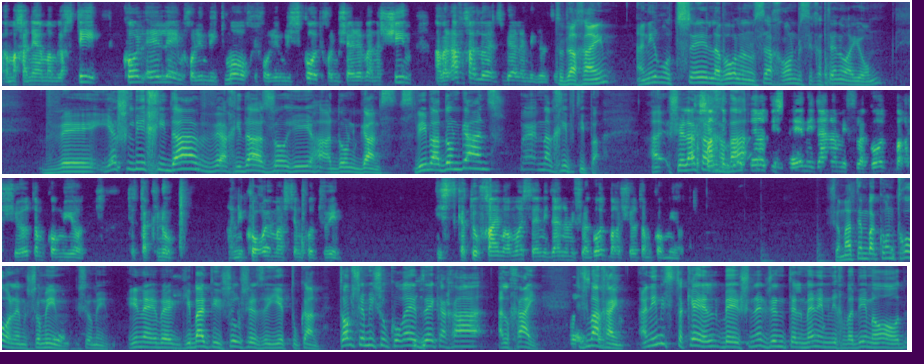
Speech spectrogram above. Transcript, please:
המחנה הממלכתי, כל אלה הם יכולים לתמוך, יכולים לזכות, יכולים לשלב אנשים, אבל אף אחד לא יצביע להם בגלל זה. תודה חיים. אני רוצה לעבור לנושא האחרון בשיחתנו היום, ויש לי חידה, והחידה הזו היא האדון גנץ. סביב האדון גנץ נרחיב טיפה. שאלת ההרחבה... כסנתם תסתיים עידן המפלגות ברשויות המקומיות, תתקנו. אני קורא מה שאתם כותבים. כתוב חיים רמון, סיים עידן המפלגות ברשויות המקומיות. שמעתם ב control, הם שומעים, שומעים. הנה, קיבלתי אישור שזה יתוקן. טוב שמישהו קורא את זה ככה על חי. תשמע, חיים, אני מסתכל בשני ג'נטלמנים נכבדים מאוד,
